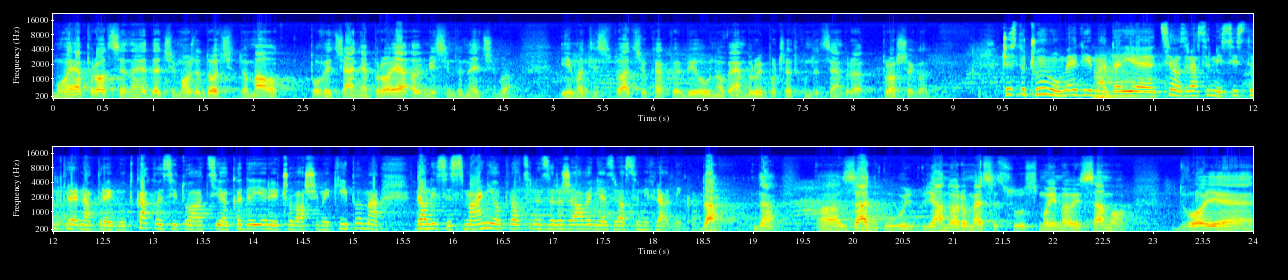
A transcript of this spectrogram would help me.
Moja procena je da će možda doći do malo povećanja broja, ali mislim da nećemo imati situaciju kakva je bila u novembru i početkom decembra prošle godine. Često čujemo u medijima da je ceo zdravstveni sistem prenapregnut. Kakva je situacija kada je reč o vašim ekipama? Da li se smanjio procenet zaražavanja zdravstvenih radnika? Da, da. Zadnj, u januaru mesecu smo imali samo dvoje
